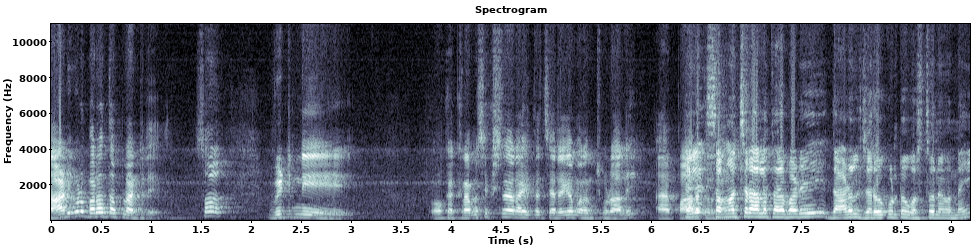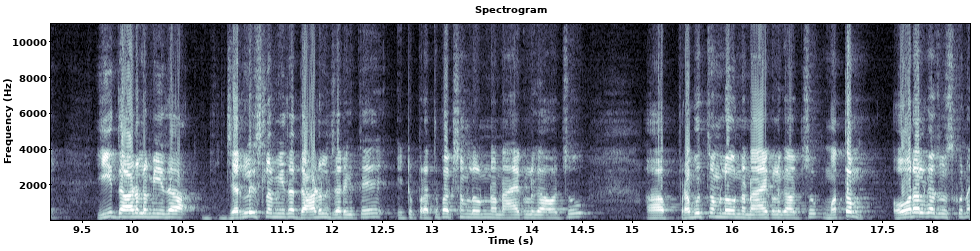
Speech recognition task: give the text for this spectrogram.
దాడి కూడా మరో తప్పు లాంటిది. సో వీటిని ఒక క్రమశిక్షణ రహిత చర్యగా మనం చూడాలి. సంవత్సరాల తరబడి దాడులు జరుగుకుంటూ వస్తూనే ఉన్నాయి. ఈ దాడుల మీద జర్నలిస్టుల మీద దాడులు జరిగితే ఇటు ప్రతిపక్షంలో ఉన్న నాయకులు కావచ్చు ప్రభుత్వంలో ఉన్న నాయకులు కావచ్చు మొత్తం ఓవరాల్గా చూసుకున్న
